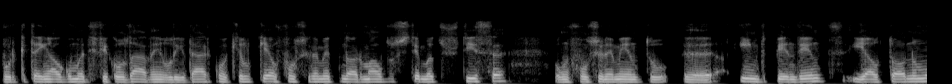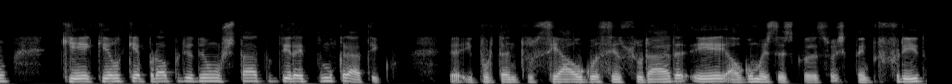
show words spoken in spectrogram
porque tem alguma dificuldade em lidar com aquilo que é o funcionamento normal do sistema de justiça, um funcionamento uh, independente e autónomo, que é aquele que é próprio de um Estado de direito democrático. Uh, e, portanto, se há algo a censurar, é algumas das declarações que tem preferido,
